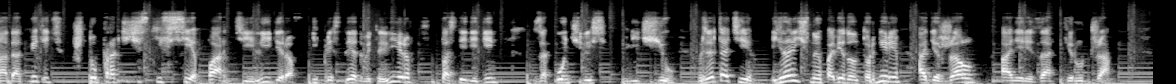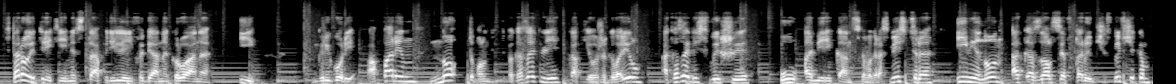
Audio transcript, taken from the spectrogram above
надо отметить, что практически все партии лидеров и преследователи лидеров в последний день закончились ничью. В результате единоличную победу на турнире одержал Алиреза Кируджан. Второе и третье места определили Фабиана Круана и Григорий Апарин, но дополнительные показатели, как я уже говорил, оказались выше у американского гроссмейстера. Именно он оказался вторым счастливчиком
